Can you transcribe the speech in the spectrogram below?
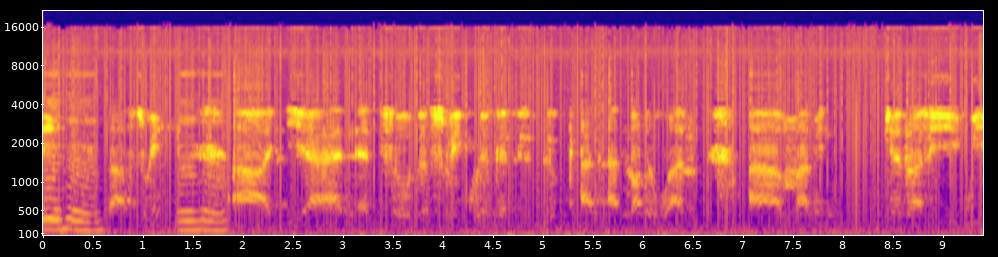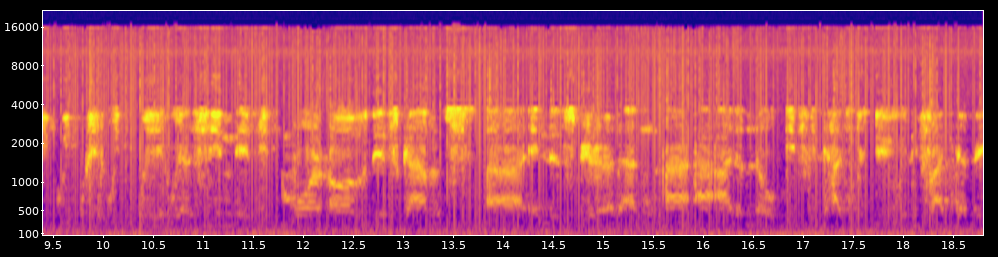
NCDC last week. Mm-hmm. Uh, yeah, and, and so this week we're going to look at another one. Um, I mean, generally we we, we, we, we are seeing a bit more of these scams uh, in this period, and I, I, I don't know if it has to do with the fact that the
